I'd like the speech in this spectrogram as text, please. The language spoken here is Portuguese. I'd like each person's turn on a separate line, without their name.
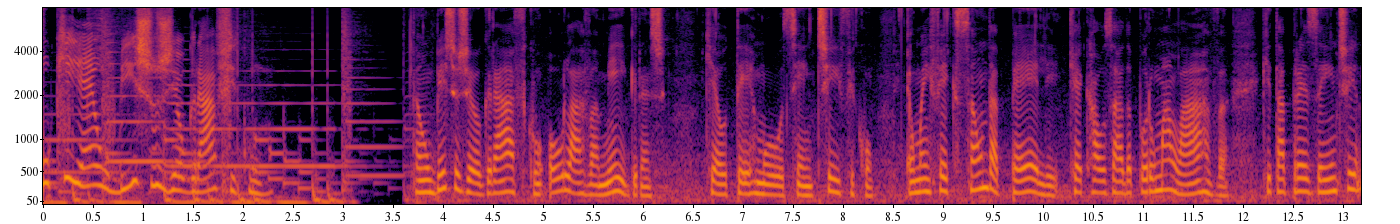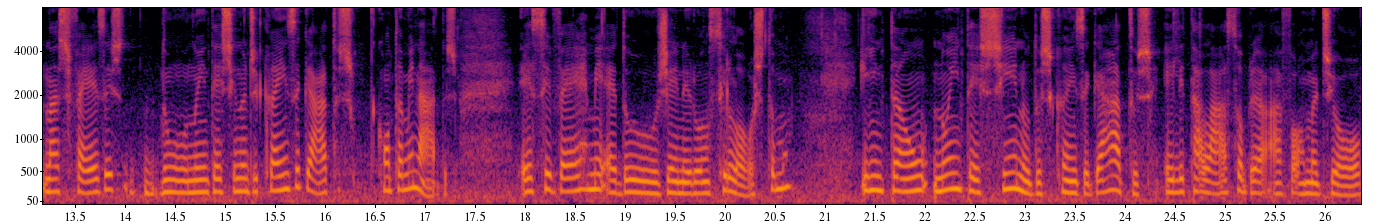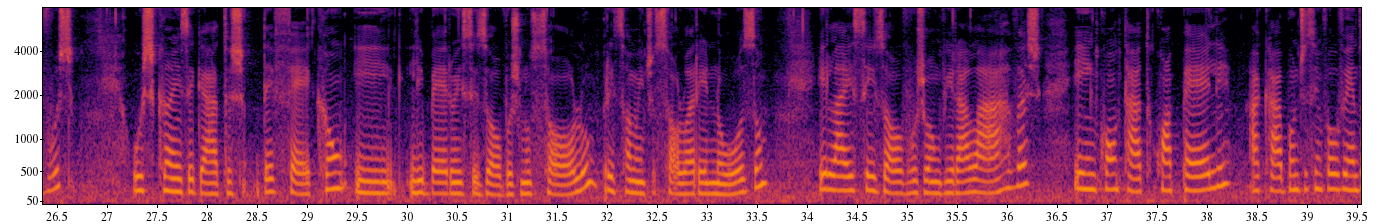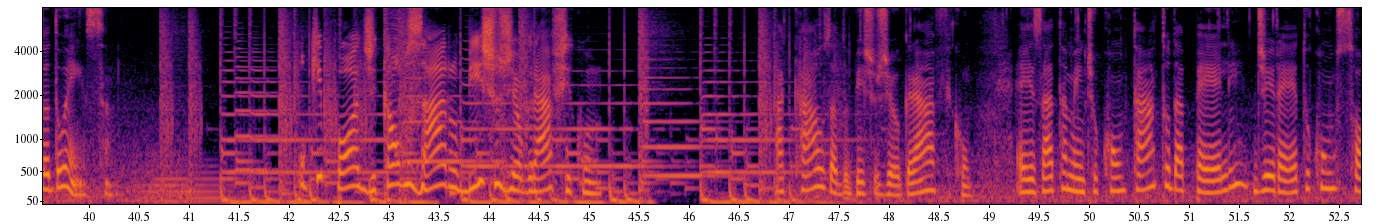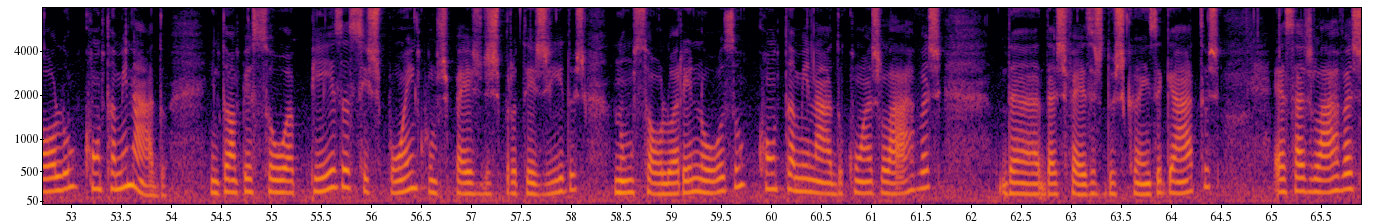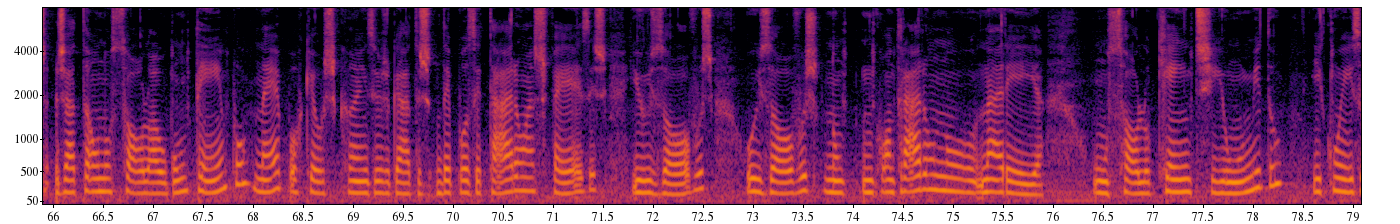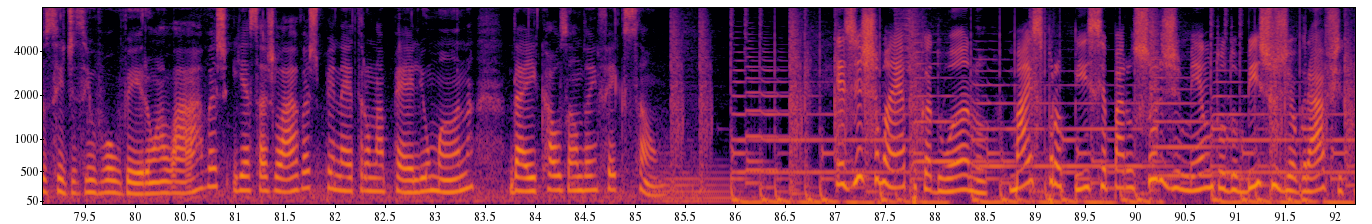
O que é o bicho geográfico?
Então, o bicho geográfico ou larva migrans, que é o termo científico, é uma infecção da pele que é causada por uma larva que está presente nas fezes do, no intestino de cães e gatos contaminados. Esse verme é do gênero Ancilóstomo. Então, no intestino dos cães e gatos, ele está lá sobre a forma de ovos os cães e gatos defecam e liberam esses ovos no solo, principalmente o solo arenoso, e lá esses ovos vão virar larvas e, em contato com a pele, acabam desenvolvendo a doença.
O que pode causar o bicho geográfico?
A causa do bicho geográfico é exatamente o contato da pele direto com o solo contaminado. Então a pessoa pisa, se expõe com os pés desprotegidos num solo arenoso, contaminado com as larvas da, das fezes dos cães e gatos. Essas larvas já estão no solo há algum tempo, né? Porque os cães e os gatos depositaram as fezes e os ovos. Os ovos encontraram no, na areia um solo quente e úmido e com isso se desenvolveram as larvas e essas larvas penetram na pele humana, daí causando a infecção.
Existe uma época do ano mais propícia para o surgimento do bicho geográfico?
